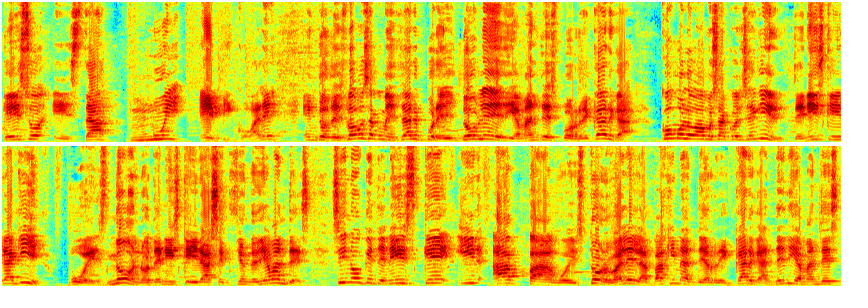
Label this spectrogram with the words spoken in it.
que eso está muy épico, ¿vale? Entonces vamos a comenzar por el doble de diamantes por recarga. ¿Cómo lo vamos a conseguir? ¿Tenéis que ir aquí? Pues no, no tenéis que ir a sección de diamantes, sino que tenéis que ir a Pago Store, ¿vale? La página de recarga de diamantes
